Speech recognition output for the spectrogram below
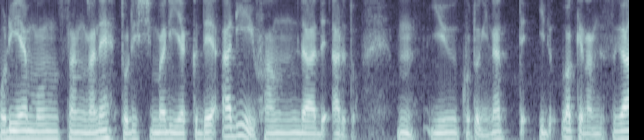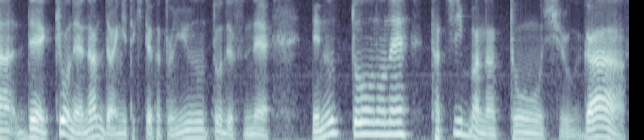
ホリエモンさんがね、取締役であり、ファウンダーであると、うん、いうことになっているわけなんですが、で、今日ね、なんで上げてきたかというとですね、N 党のね、立花党首が、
